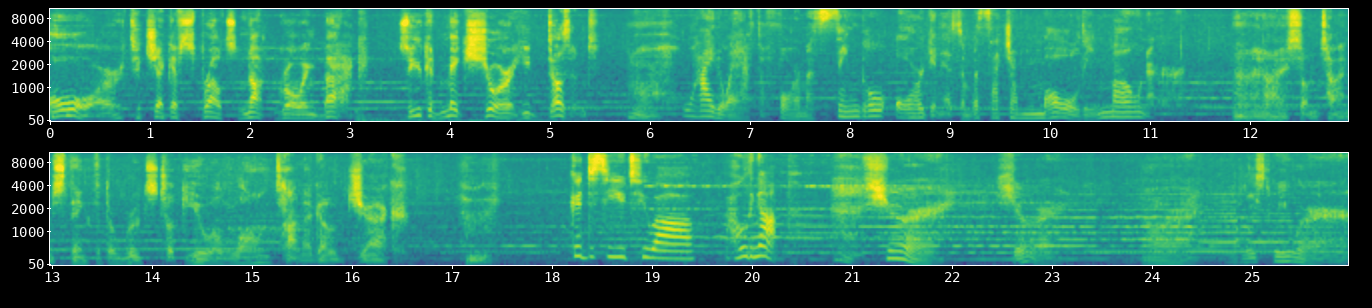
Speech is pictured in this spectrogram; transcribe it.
Or to check if Sprout's not growing back. so you could make sure he doesn't. Why do I have to form a single organism with such a moldy moaner? And I sometimes think that the roots took you a long time ago, Jack. Good to see you two are holding up. Sure, sure. Or at least we were.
